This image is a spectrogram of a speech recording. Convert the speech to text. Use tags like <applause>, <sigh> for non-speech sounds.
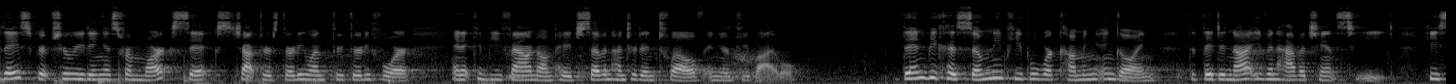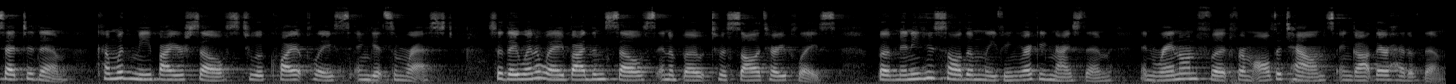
Today's scripture reading is from Mark 6, chapters 31 through 34, and it can be found on page 712 in your Pew Bible. Then, because so many people were coming and going that they did not even have a chance to eat, he said to them, Come with me by yourselves to a quiet place and get some rest. So they went away by themselves in a boat to a solitary place. But many who saw them leaving recognized them and ran on foot from all the towns and got there ahead of them.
